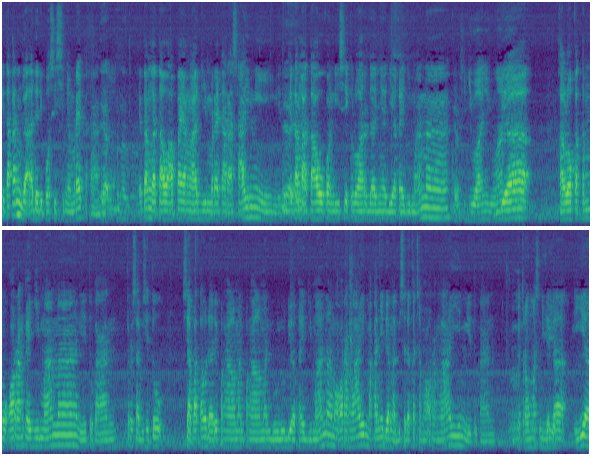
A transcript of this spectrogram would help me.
Kita kan nggak ada di posisinya mereka kan. ya Kita nggak tahu apa yang lagi mereka rasain nih. Gitu. Iya, kita iya. nggak tahu kondisi keluarganya dia kayak gimana. kondisi jiwanya gimana dia kalau ketemu orang kayak gimana gitu kan terus habis itu siapa tahu dari pengalaman-pengalaman dulu dia kayak gimana sama orang lain makanya dia nggak bisa dekat sama orang lain gitu kan Punya trauma sendiri ya kita iya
